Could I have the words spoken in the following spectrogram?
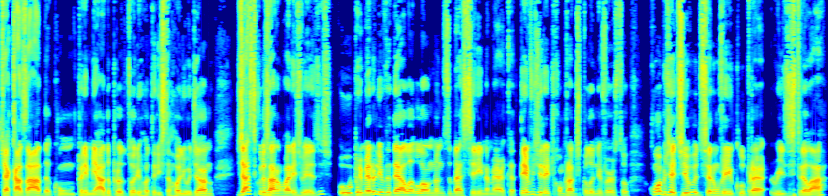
que é casada com um premiado produtor e roteirista hollywoodiano, já se cruzaram várias vezes. O primeiro livro dela, London's Best City in America, teve os direitos comprados pela Universal com o objetivo de ser um veículo para Reese estrelar.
